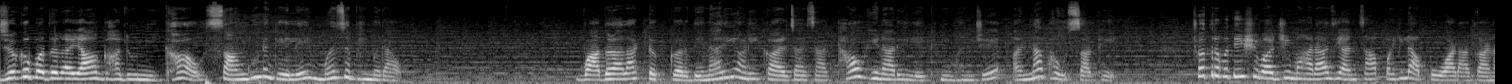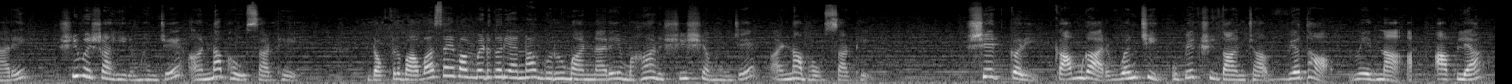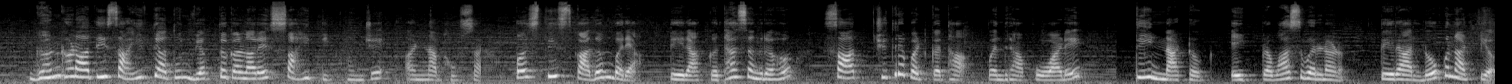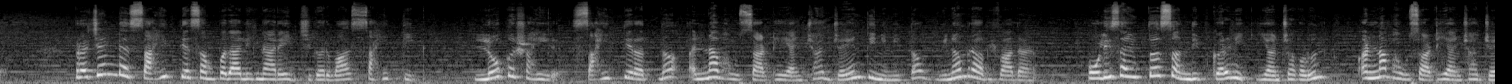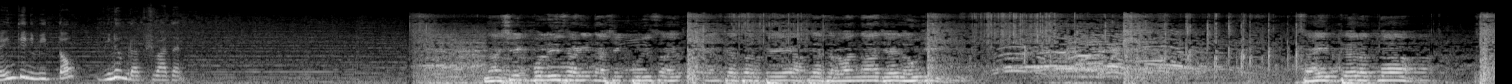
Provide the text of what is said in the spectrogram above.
जग बदलया घालून घाव सांगून गेले मज भीमराव. वादळाला टक्कर देणारी आणि काळजाचा ठाव घेणारी लेखणी म्हणजे अण्णाभाऊ साठे. छत्रपती शिवाजी महाराज यांचा पहिला पोवाडा गाणारे शिवशाहीर म्हणजे अण्णाभाऊ साठे. डॉक्टर बाबासाहेब आंबेडकर यांना गुरु मानणारे महान शिष्य म्हणजे अण्णाभाऊ साठे. शेतकरी कामगार वंचित उपेक्षितांच्या व्यथा वेदना आपल्या घणघणाती साहित्यातून व्यक्त करणारे साहित्यिक म्हणजे अण्णाभाऊ साठे. पस्तीस कादंबऱ्या तेरा कथासंग्रह सात चित्रपट कथा पंधरा पोवाडे तीन नाटक एक प्रवास वर्णन तेरा लोकनाट्य प्रचंड साहित्य संपदा लिहिणारे जिगरबाज साहित्यिक लोकशाहीर साहित्यरत्न अण्णाभाऊ साठे यांच्या जयंतीनिमित्त विनम्र अभिवादन. पोलीस आयुक्त संदीप कर्णिक यांच्याकडून अण्णाभाऊ साठे यांच्या जयंतीनिमित्त विनम्र अभिवादन. नाशिक पोलीस आणि नाशिक पोलीस आयुक्त यांच्यातर्फे आपल्या सर्वांना जय लहुजी. साहित्य रत्न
